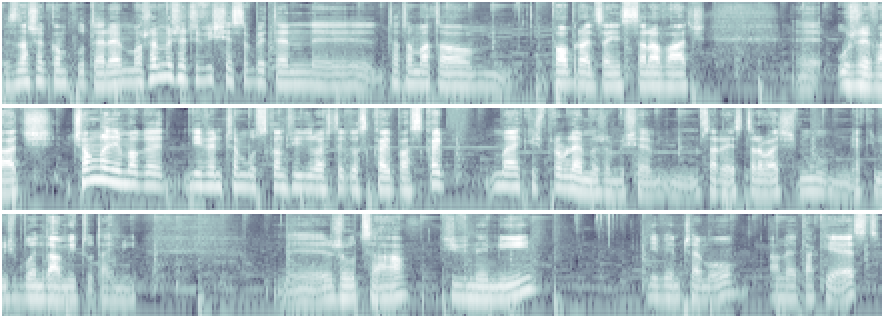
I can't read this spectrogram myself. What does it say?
z naszym komputerem, możemy rzeczywiście sobie ten y, to tomato pobrać, zainstalować, y, używać. Ciągle nie mogę, nie wiem czemu skonfigurować tego Skype'a. Skype ma jakieś problemy, żeby się zarejestrować, jakimiś błędami tutaj mi y, rzuca, dziwnymi. Nie wiem czemu, ale tak jest.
